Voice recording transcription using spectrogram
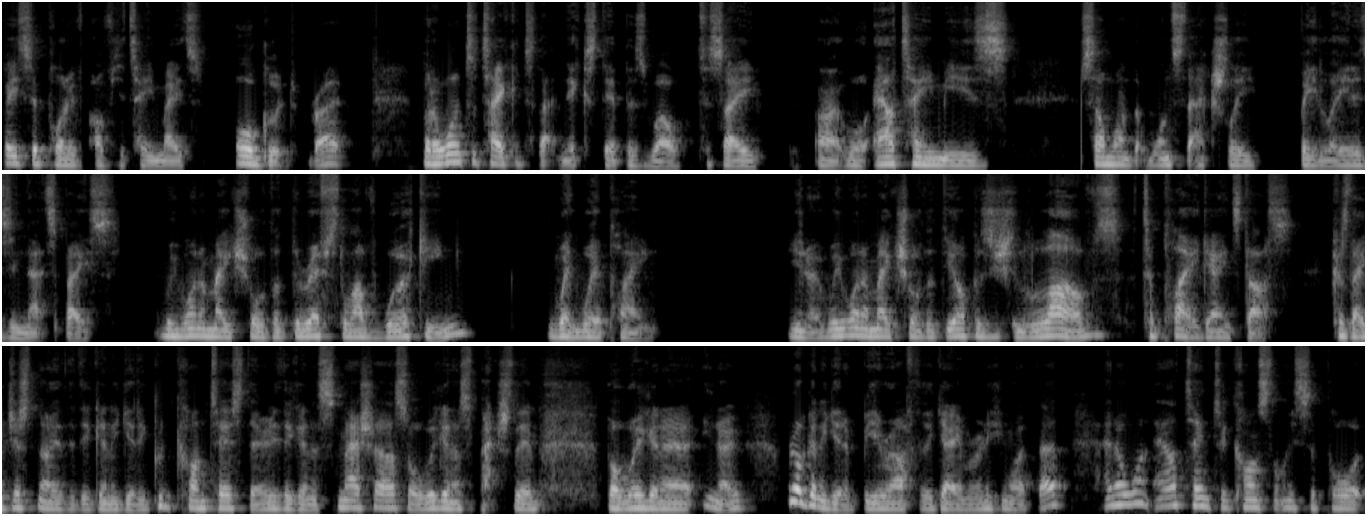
be supportive of your teammates, all good, right? But I want to take it to that next step as well to say, all right, well, our team is someone that wants to actually be leaders in that space. We want to make sure that the refs love working when we're playing. You know, we want to make sure that the opposition loves to play against us because they just know that they're going to get a good contest. They're either going to smash us or we're going to smash them, but we're going to, you know, we're not going to get a beer after the game or anything like that. And I want our team to constantly support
